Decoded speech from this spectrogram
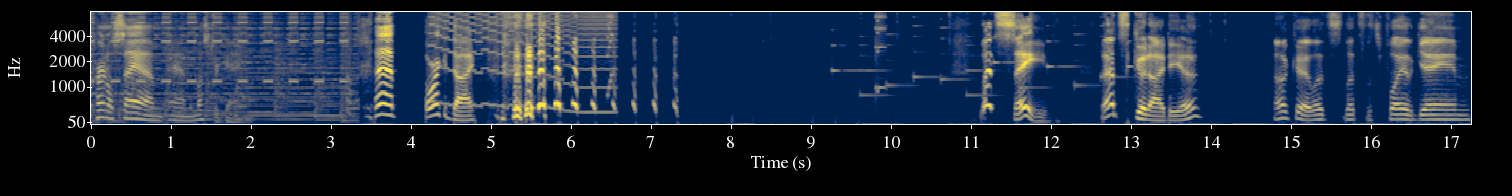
Colonel Sam and the Mustard Gang. Eh, or I could die. let's save. That's a good idea. Okay, let's let's let's play the game.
